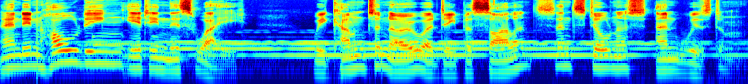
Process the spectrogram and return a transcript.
And in holding it in this way, we come to know a deeper silence and stillness and wisdom.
